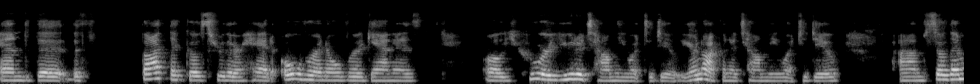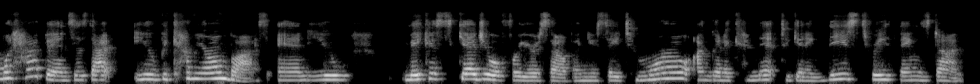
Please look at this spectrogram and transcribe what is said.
And the the thought that goes through their head over and over again is oh who are you to tell me what to do? You're not going to tell me what to do um, so then what happens is that you become your own boss and you make a schedule for yourself and you say, Tomorrow I'm going to commit to getting these three things done.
